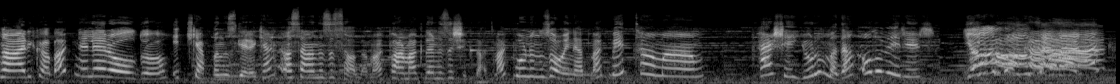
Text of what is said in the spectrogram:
Harika bak neler oldu. İlk yapmanız gereken asanızı sallamak, parmaklarınızı şıklatmak, burnunuzu oynatmak ve tamam. Her şey yorulmadan oluverir. Yok ortalık!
